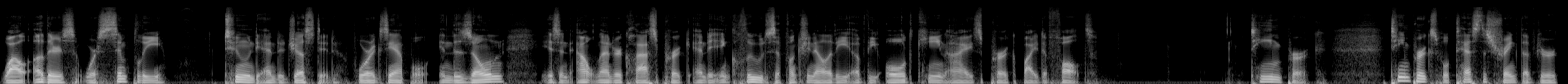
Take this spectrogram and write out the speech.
while others were simply tuned and adjusted. For example, in the zone is an Outlander class perk and it includes the functionality of the old Keen Eyes perk by default. Team perk. Team perks will test the strength of your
